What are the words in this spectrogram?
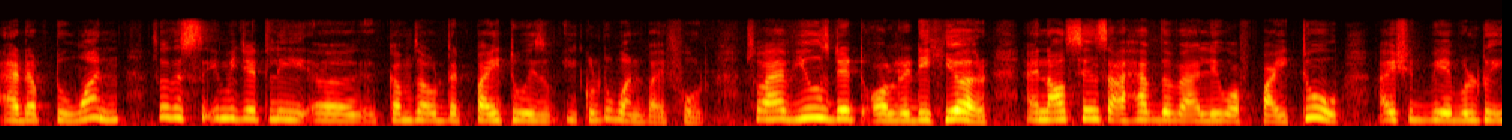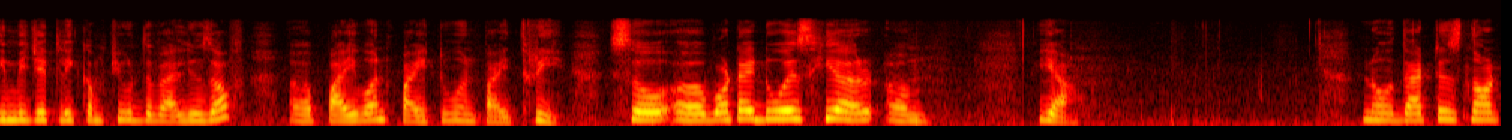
add up to 1. So, this immediately uh, comes out that pi 2 is equal to 1 by 4. So, I have used it already here and now since I have the value of pi 2, I should be able to immediately compute the values of uh, pi 1, pi 2 and pi 3. So, uh, what I do is here, um, yeah. No, that is not,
